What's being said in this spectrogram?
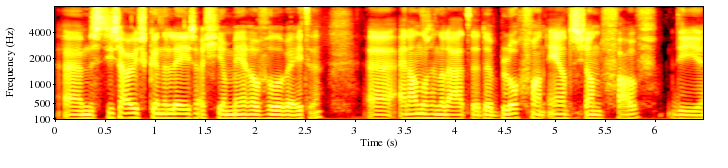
Ehm, dus die zou je eens kunnen lezen als je hier meer over wil weten. Eh, en anders inderdaad de blog van Ernst-Jan Fauf. Die,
